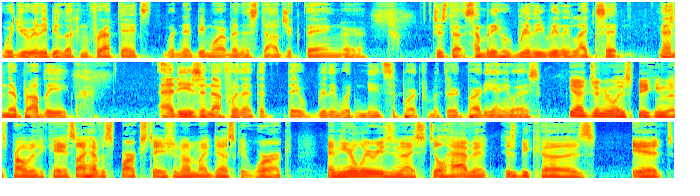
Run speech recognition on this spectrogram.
would you really be looking for updates? Wouldn't it be more of a nostalgic thing, or just uh, somebody who really, really likes it, and they're probably at ease enough with it that they really wouldn't need support from a third party, anyways? Yeah, generally speaking, that's probably the case. I have a SPARC station on my desk at work, and the only reason I still have it is because it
